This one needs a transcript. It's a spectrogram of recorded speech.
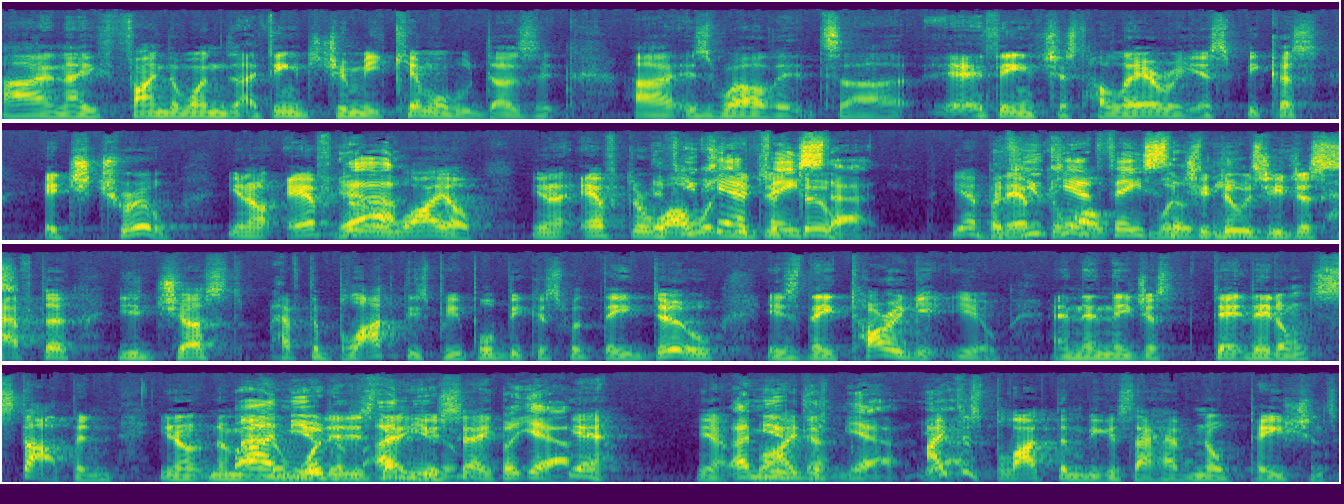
Uh, and I find the ones. I think it's Jimmy Kimmel who does it uh, as well. It's. Uh, I think it's just hilarious because it's true. You know, after yeah. a while, you know, after a while, you what you just do. That yeah, but if after you all, what you do is you just have to you just have to block these people because what they do is they target you and then they just they, they don't stop and you know no matter well, what them. it is that you them. say. But yeah, yeah. Yeah, I well, I just, them. Yeah, yeah, I just block them because I have no patience.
